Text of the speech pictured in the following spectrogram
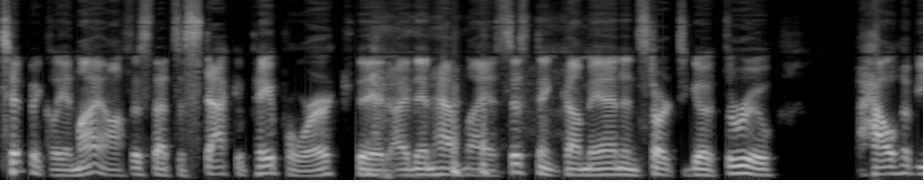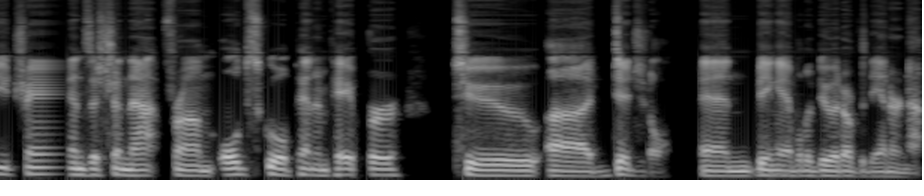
typically in my office, that's a stack of paperwork that I then have my assistant come in and start to go through. How have you transitioned that from old school pen and paper to uh, digital? And being able to do it over the internet?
